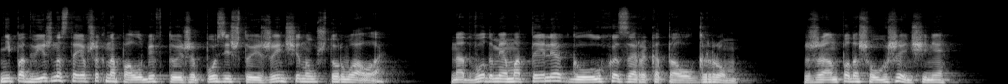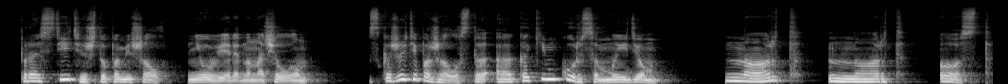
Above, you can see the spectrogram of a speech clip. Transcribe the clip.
неподвижно стоявших на палубе в той же позе, что и женщина у штурвала. Над водами мотеля глухо зарокотал гром. Жан подошел к женщине. «Простите, что помешал», – неуверенно начал он. «Скажите, пожалуйста, а каким курсом мы идем?» «Норд, Норд, Ост»,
